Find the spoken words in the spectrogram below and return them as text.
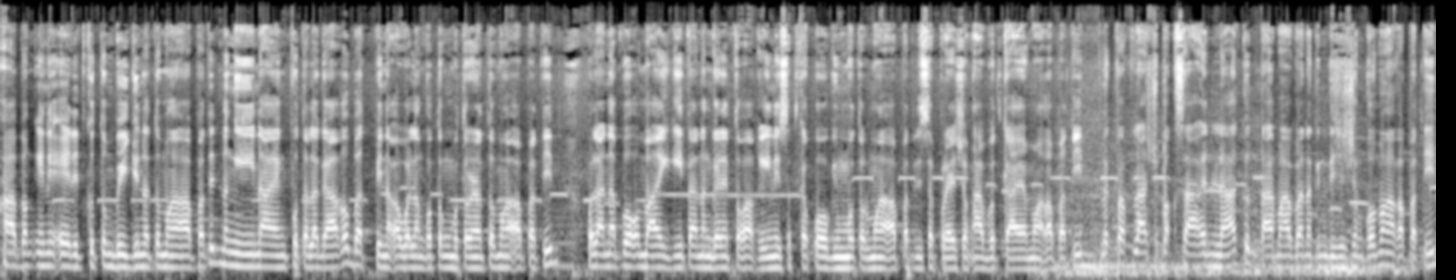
Habang ini-edit ko tong video na to mga kapatid, nangihinayang po talaga ako. Ba't pinakawalan ko tong motor na to mga kapatid? Wala na po ako makikita ng ganito kakinis at kapoging motor mga kapatid sa presyong abot kaya mga kapatid. Nagpa-flashback sa akin lahat kung tama ba naging desisyon ko mga kapatid.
